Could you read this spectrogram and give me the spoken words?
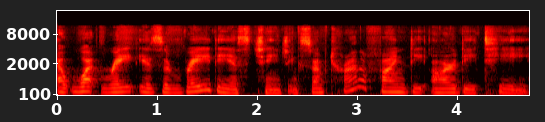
at what rate is the radius changing? So I'm trying to find dr dt.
